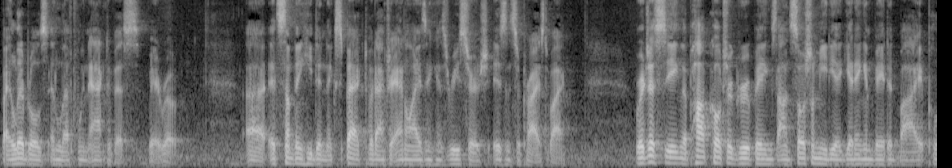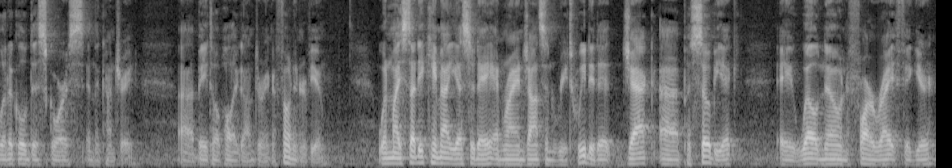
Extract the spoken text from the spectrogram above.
by liberals and left wing activists, Bay wrote. Uh, it's something he didn't expect, but after analyzing his research, isn't surprised by. We're just seeing the pop culture groupings on social media getting invaded by political discourse in the country, uh, Polygon during a phone interview. When my study came out yesterday and Rian Johnson retweeted it, Jack uh, Posobiec, a well known far right figure,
